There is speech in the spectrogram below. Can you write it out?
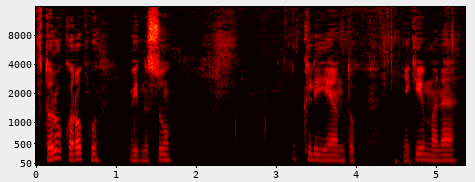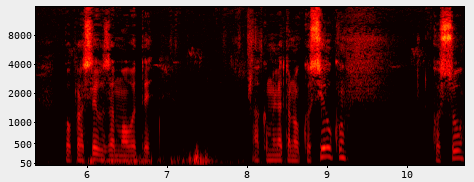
втору коробку віднесу клієнту, який мене попросив замовити акумуляторну косілку, косу.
